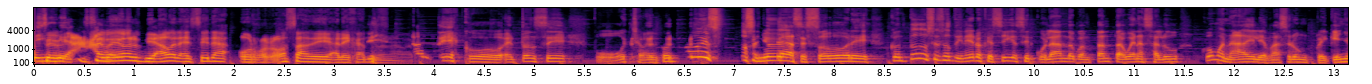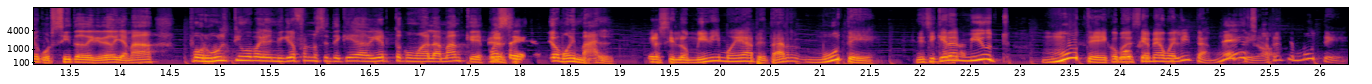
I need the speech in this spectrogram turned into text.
Se, me había olvidado la escena horrorosa de Alejandro Navarro. gigantesco. Entonces, pucha, man, con todos esos señores asesores, con todos esos dineros que siguen circulando con tanta buena salud, ¿cómo nadie les va a hacer un pequeño cursito de videollamada? Por último, para que el micrófono no se te quede abierto como Alamán, que después Pero se defendió muy mal. Pero si lo mínimo es apretar mute. Ni siquiera mute. Mute, como decía mi abuelita. Mute. Eso. Apriete mute.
